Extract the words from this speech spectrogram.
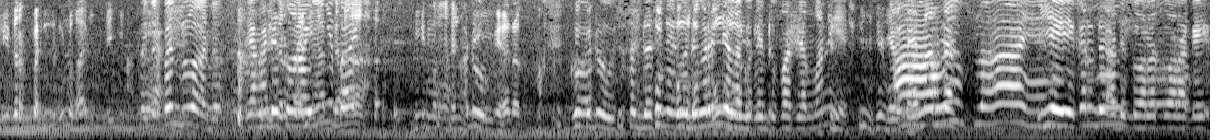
Peter Pan dulu anjing Peter Pan dulu ada. yang ada suara ininya, ada. Bay? Emang anjing Aduh. ya, anak. Gue aduh, susah jelasin ya. Lo dengerin deh lagu 10 to 5 yang mana ya? Yang tenor dah. fly. Iya, iya kan udah ada suara-suara kayak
